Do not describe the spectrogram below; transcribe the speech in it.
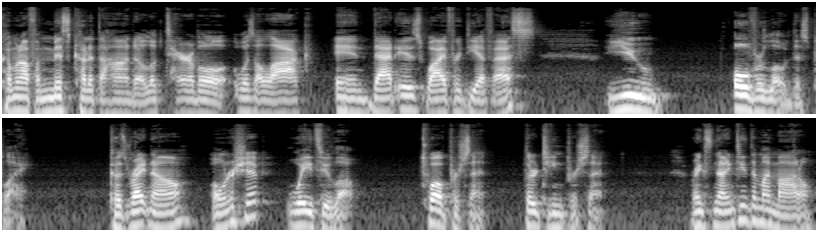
coming off a miscut at the Honda, looked terrible, was a lock. And that is why for DFS, you overload this play. Because right now, ownership, way too low 12%, 13%. Ranks 19th in my model,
